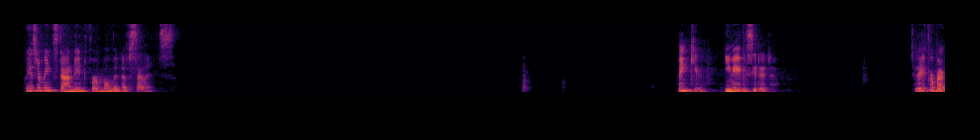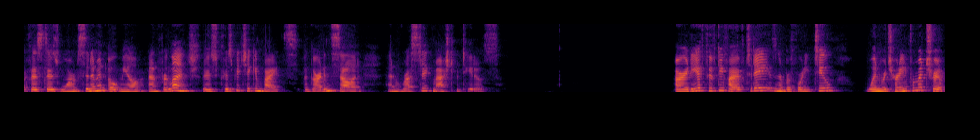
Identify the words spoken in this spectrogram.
Please remain standing for a moment of silence. Thank you. You may be seated. Today for breakfast, there's warm cinnamon oatmeal, and for lunch, there's crispy chicken bites, a garden salad, and rustic mashed potatoes. Our idea 55 today is number 42. When returning from a trip,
